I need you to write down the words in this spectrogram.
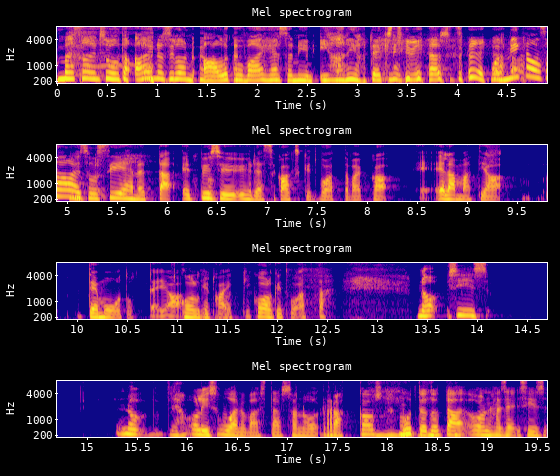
Mä sain sulta aina silloin alkuvaiheessa niin ihania tekstiviestejä. Mutta mikä on salaisuus siihen, että et pysyy yhdessä 20 vuotta, vaikka elämät ja te muututte ja, 30 ja kaikki, 30 vuotta? No siis No olisi huono vastaus sanoa rakkaus, mm. mutta tota, onhan se siis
